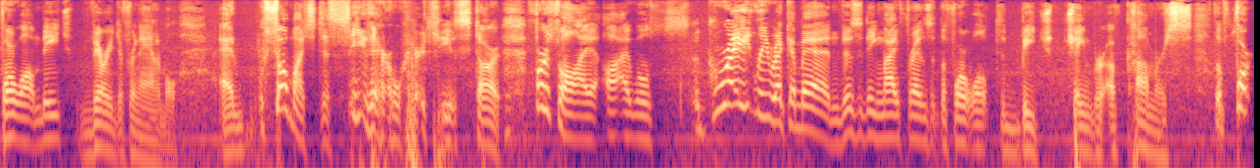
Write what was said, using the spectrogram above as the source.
Fort Walton Beach, very different animal. And so much to see there. Where do you start? First of all, I, I will greatly recommend visiting my friends at the Fort Walton Beach Chamber of Commerce. The Fort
